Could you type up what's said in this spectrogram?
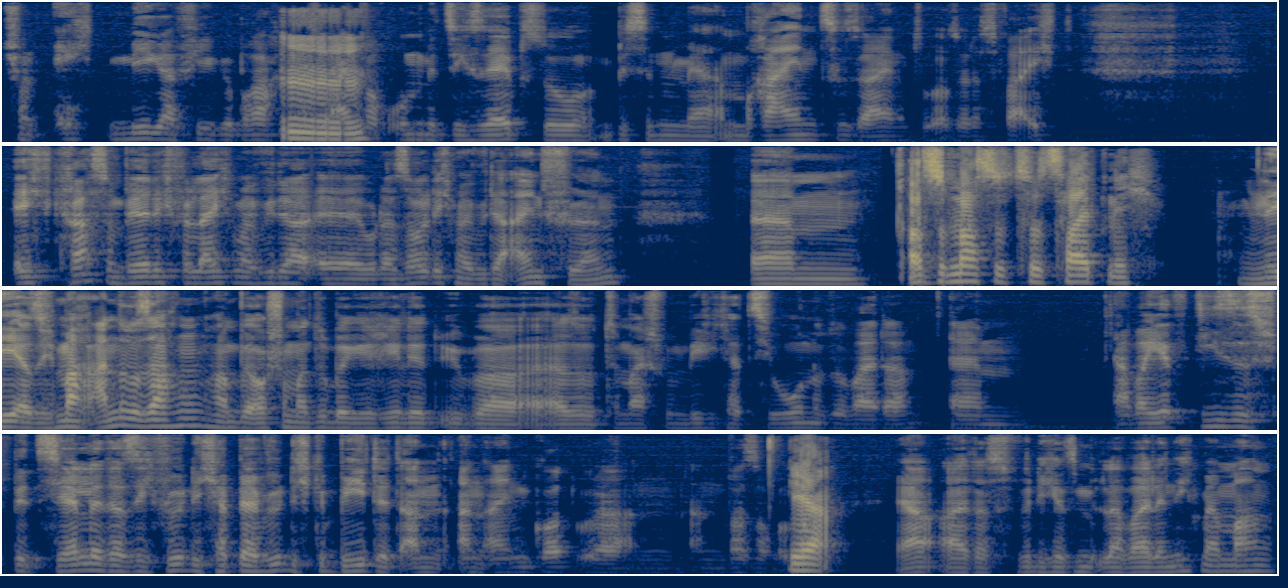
schon echt mega viel gebracht. Mhm. Also einfach um mit sich selbst so ein bisschen mehr im Reinen zu sein und so. Also das war echt, echt krass und werde ich vielleicht mal wieder, äh, oder sollte ich mal wieder einführen. Ähm, Also machst du zurzeit nicht. Nee, also ich mache andere Sachen, haben wir auch schon mal drüber geredet, über, äh, also zum Beispiel Meditation und so weiter. Ähm, aber jetzt dieses Spezielle, dass ich wirklich, ich habe ja wirklich gebetet an, an einen Gott oder an, an was auch immer. Ja. Ja, äh, das würde ich jetzt mittlerweile nicht mehr machen.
